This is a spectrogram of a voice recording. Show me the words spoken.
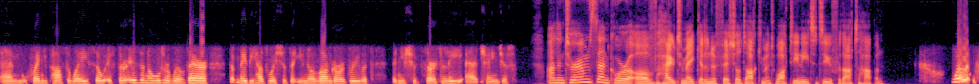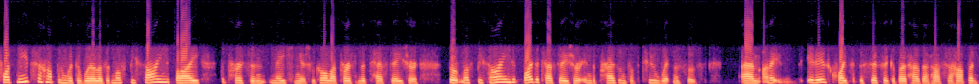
um, when you pass away. So if there is an older will there that maybe has wishes that you no longer agree with, then you should certainly uh, change it. And in terms then, Cora, of how to make it an official document, what do you need to do for that to happen? Well, what needs to happen with the will is it must be signed by the person making it. We call that person the testator. So it must be signed by the testator in the presence of two witnesses. Um, and it, it is quite specific about how that has to happen.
